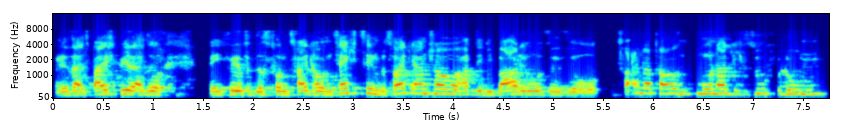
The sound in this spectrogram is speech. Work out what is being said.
Und jetzt als Beispiel, also wenn ich mir das von 2016 bis heute anschaue, hatte die Badehose so 200.000 monatliches Suchvolumen,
